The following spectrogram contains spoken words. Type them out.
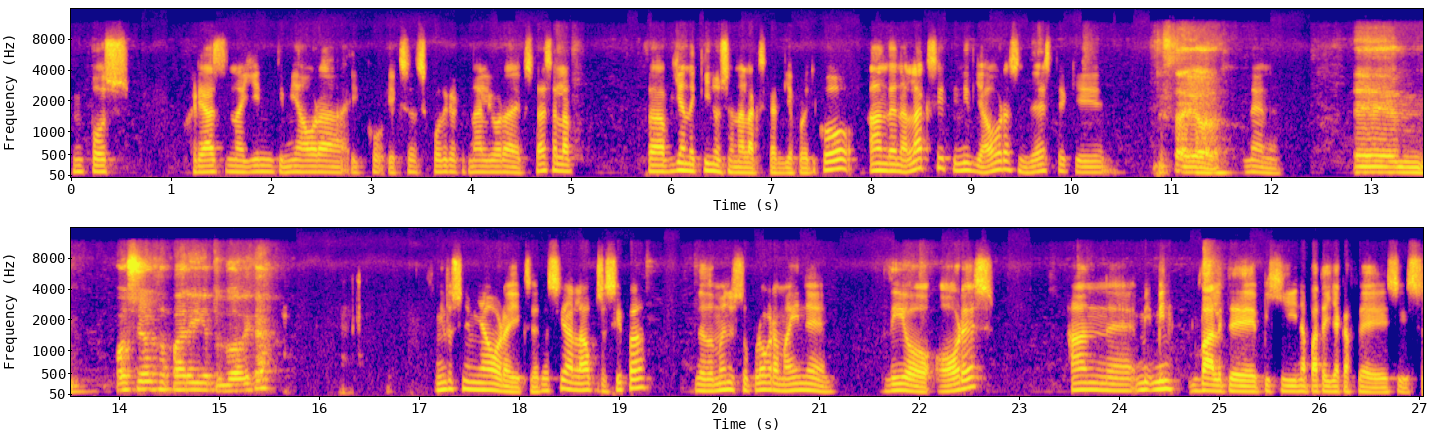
μήπως χρειάζεται να γίνει τη μία ώρα η εξέταση κώδικα και την άλλη ώρα εξετάση, αλλά θα βγει ανακοίνωση αν αλλάξει κάτι διαφορετικό. Αν δεν αλλάξει, την ίδια ώρα συνδέστε και... 7 η ώρα. Ναι, ναι. Ε, πόση ώρα θα πάρει για τον κώδικα; Συνήθως είναι μια ώρα η εξέταση, αλλά όπως σας είπα, δεδομένου ότι το πρόγραμμα είναι δύο ώρες, αν, ε, μην, μην βάλετε π.χ. να πάτε για καφέ εσείς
